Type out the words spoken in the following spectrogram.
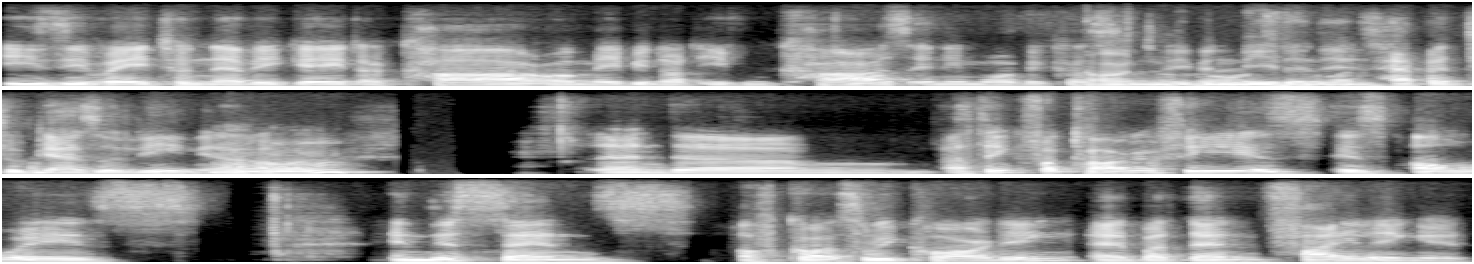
easy way to navigate a car or maybe not even cars anymore because oh, don't even needed what's it. happened to gasoline yeah mm-hmm. and um, i think photography is is always in this sense of course recording and but then filing it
